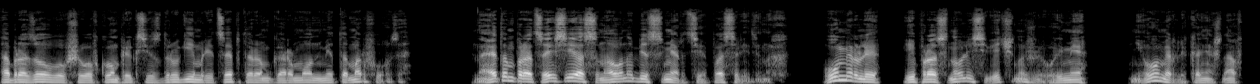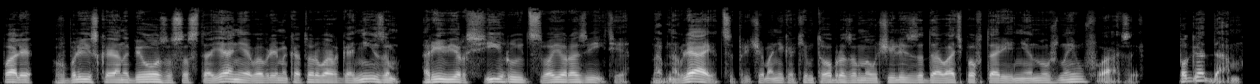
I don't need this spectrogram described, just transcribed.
образовывавшего в комплексе с другим рецептором гормон метаморфоза. На этом процессе основано бессмертие последних. Умерли и проснулись вечно живыми. Не умерли, конечно, а впали в близкое анабиозу состояние, во время которого организм реверсирует свое развитие обновляется, причем они каким-то образом научились задавать повторение нужной им фазы, по годам,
